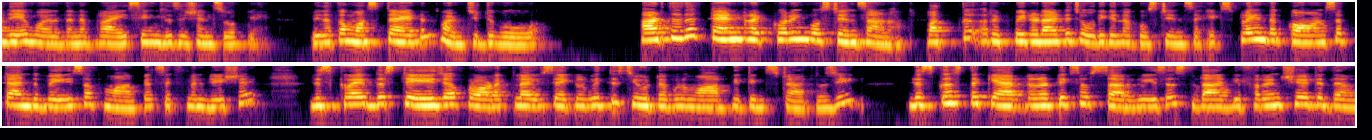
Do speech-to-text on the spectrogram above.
അതേപോലെ തന്നെ പ്രൈസിങ് ഡിസിഷൻസും ഒക്കെ. ഇതൊക്കെ മസ്റ്റ് ആയിട്ടും പഠിച്ചിട്ട് പോവുക. അടുത്തത് ടെൻ റെക്കറിംഗ് ക്വസ്റ്റ്യൻസ് ആണ്. പത്ത് റിപ്പീറ്റഡ് ആയിട്ട് ചോദിക്കുന്ന questions explain the concept and the base of market segmentation describe the stage of product life cycle with suitable marketing strategy discuss the characteristics of services that differentiate them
